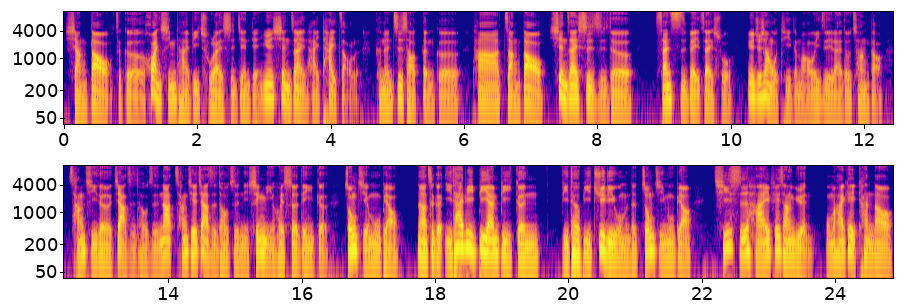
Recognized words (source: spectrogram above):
想到这个换新台币出来时间点，因为现在还太早了，可能至少等个它涨到现在市值的三四倍再说。因为就像我提的嘛，我一直以来都倡导长期的价值投资。那长期的价值投资，你心里会设定一个终极的目标。那这个以太币、币安币跟比特币，距离我们的终极目标其实还非常远。我们还可以看到，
